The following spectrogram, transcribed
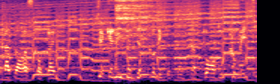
pirates en race campagne. Chaque année, ils ont des records de la bande, de.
